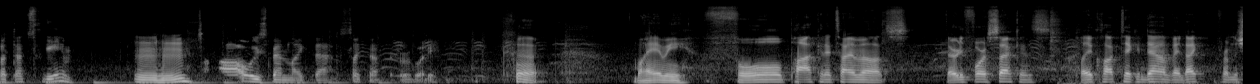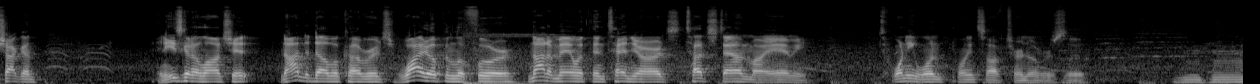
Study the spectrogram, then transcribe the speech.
But that's the game. Mm-hmm. It's always been like that. It's like that for everybody. Miami, full pocket of timeouts. 34 seconds. Play clock taken down. Van Dyke from the shotgun. And he's going to launch it. Not into double coverage. Wide open LaFleur. Not a man within 10 yards. Touchdown, Miami. 21 points off turnovers, Lou. Mm-hmm.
